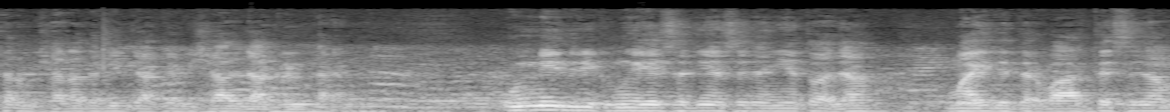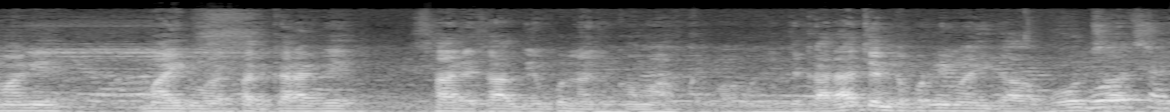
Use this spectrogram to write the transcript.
ਧਰਮਸ਼ਾਲਾ ਦੇ ਵਿੱਚ ਜਾ ਕੇ ਵਿਸ਼ਾਲ ਜਾਗਰਣ ਕਰਾਂਗੇ। 19 ਤਰੀਕ ਨੂੰ ਇਹ ਸਜੀਆਂ ਸਜਾਈਆਂ ਤੁਹਾਡਾ ਮਾਈ ਦੇ ਦਰਬਾਰ ਤੇ ਸਜਾਵਾਂਗੇ। ਮਾਈ ਨੂੰ ਅਰਪਣ ਕਰਾਂਗੇ। ਸਾਰੇ ਸਾਲ ਦੀਆਂ ਭੁੱਲਾਂ ਨੂੰ ਮਾਫ ਕਰਵਾਵਾਂਗੇ। ਜਕਾਰਾ ਚਿੰਤਪੁਰਨੀ ਮਾਈ ਦਾ ਬਹੁਤ ਬਹੁਤ ਸਾਥ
